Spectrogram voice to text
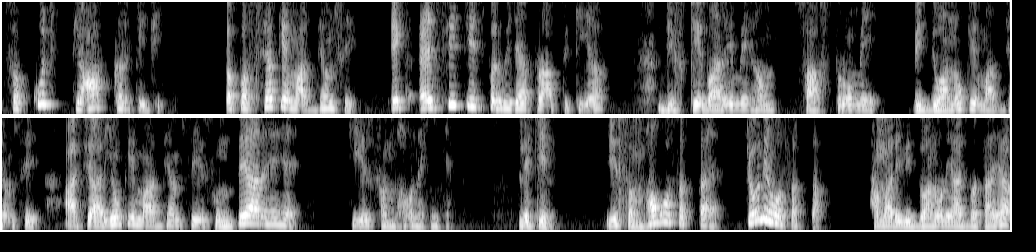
सब कुछ त्याग करके भी तपस्या के माध्यम से एक ऐसी चीज़ पर विजय प्राप्त किया, जिसके बारे में हम शास्त्रों में, विद्वानों के माध्यम से, आचार्यों के माध्यम से सुनते आ रहे हैं कि ये संभव नहीं है। लेकिन ये संभव हो सकता है। क्यों नहीं हो सकता? हमारे विद्वानों ने आज बताया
